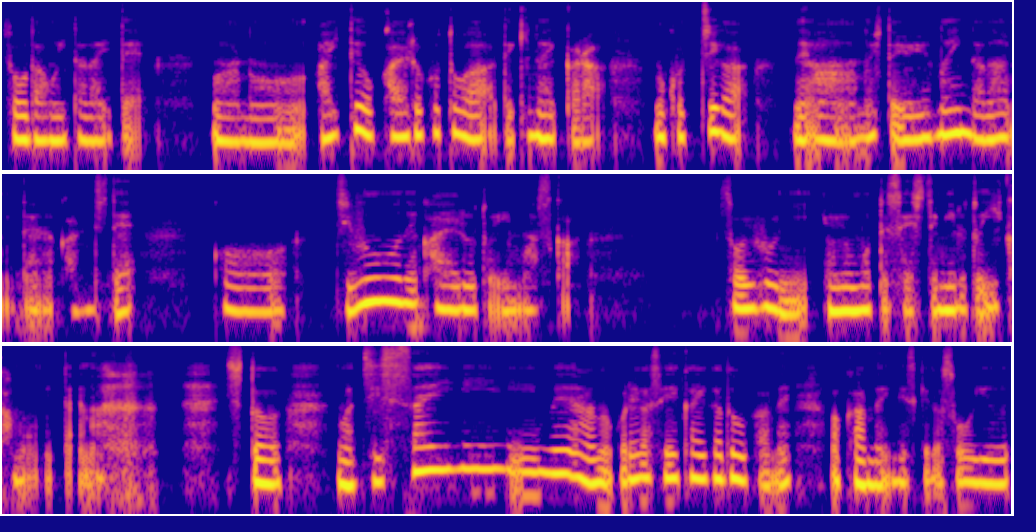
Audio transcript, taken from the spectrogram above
相談をいただいて、まあ、あの、相手を変えることはできないから、もうこっちがね、ああ、あの人余裕ないんだな、みたいな感じで、こう自分をね変えると言いますかそういう風に余裕を持って接してみるといいかもみたいな ちょっとまあ実際ねあのこれが正解かどうかはねわかんないんですけどそういう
